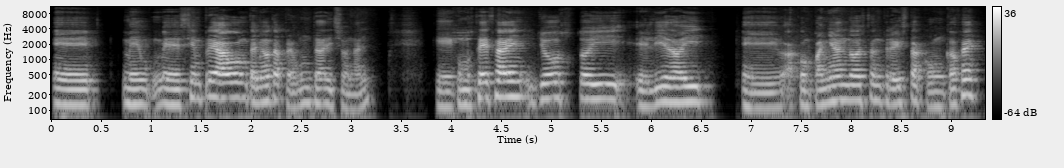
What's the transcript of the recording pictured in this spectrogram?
eh, me, siempre hago también otra pregunta adicional. como ustedes saben, yo estoy el día de hoy eh, acompañando esta entrevista con un café.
